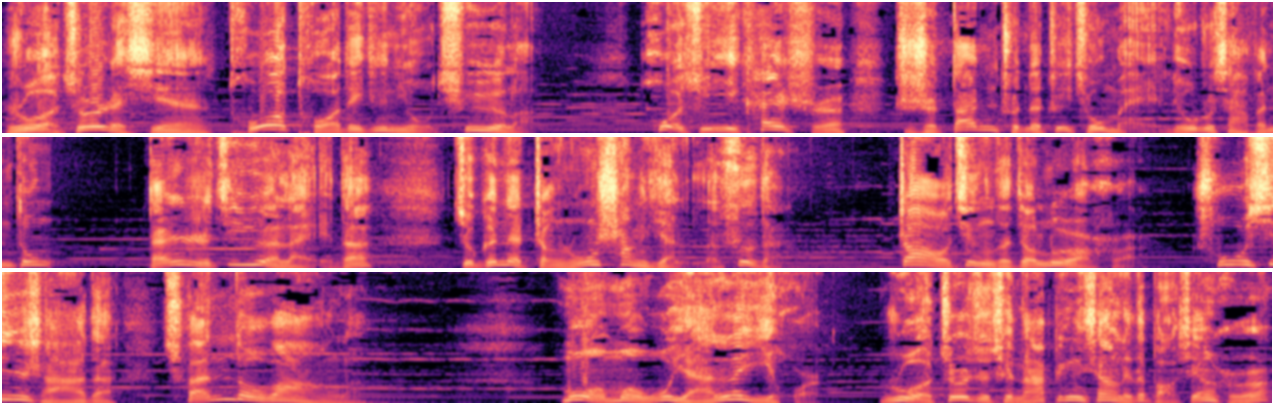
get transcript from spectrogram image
若君的心妥妥的已经扭曲了，或许一开始只是单纯的追求美，留住夏文东，但日积月累的，就跟那整容上瘾了似的，照镜子就乐呵，初心啥的全都忘了。默默无言了一会儿，若君就去拿冰箱里的保鲜盒，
